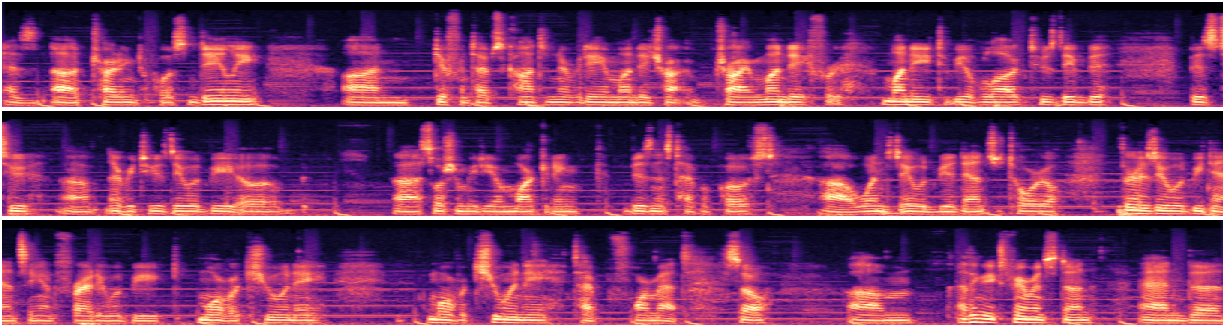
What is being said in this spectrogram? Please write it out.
as uh, trying to post daily on different types of content every day. Monday, try, trying Monday for Monday to be a vlog. Tuesday, biz to uh, every Tuesday would be a, a, social media marketing business type of post. Uh, Wednesday would be a dance tutorial. Thursday would be dancing, and Friday would be more of a Q and A, more of a Q and A type of format. So um, I think the experiment's done, and uh,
